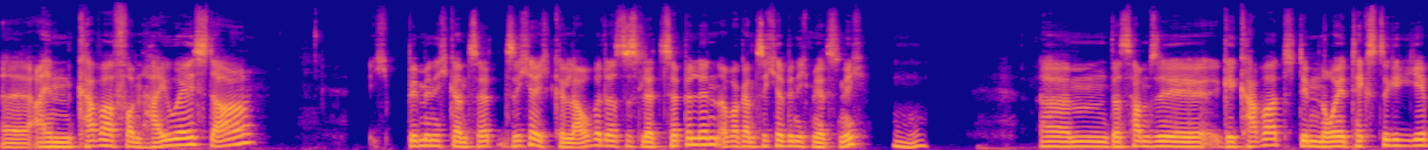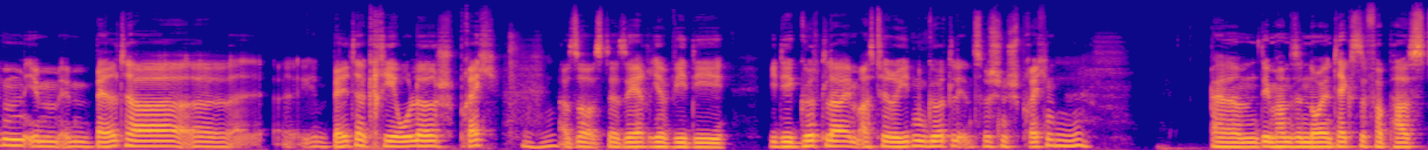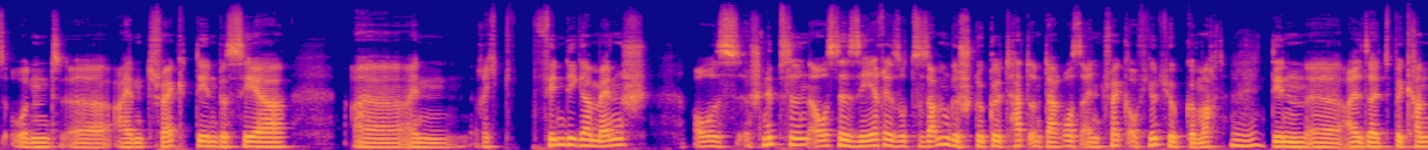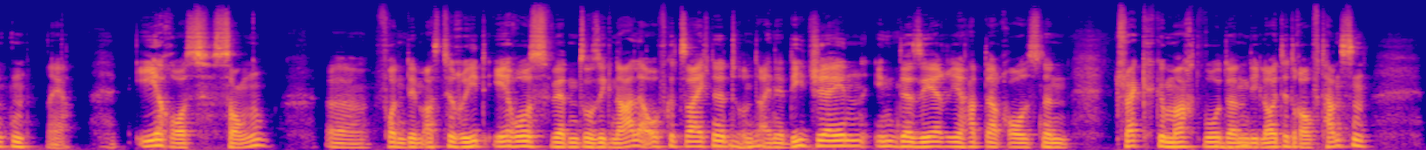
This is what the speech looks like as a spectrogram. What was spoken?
Äh, ein Cover von Highway Star. Ich bin mir nicht ganz sicher. Ich glaube, das ist Led Zeppelin, aber ganz sicher bin ich mir jetzt nicht. Mhm. Ähm, das haben sie gecovert, dem neue Texte gegeben im, im Belter, äh, im Belter Kreole Sprech. Mhm. Also aus der Serie, wie die, wie die Gürtler im Asteroidengürtel inzwischen sprechen. Mhm. Ähm, dem haben sie neue Texte verpasst und äh, einen Track, den bisher äh, ein recht findiger Mensch aus Schnipseln aus der Serie so zusammengestückelt hat und daraus einen Track auf YouTube gemacht, mhm. den äh, allseits bekannten, naja, Eros-Song. Äh, von dem Asteroid Eros werden so Signale aufgezeichnet mhm. und eine DJ in der Serie hat daraus einen Track gemacht, wo dann mhm. die Leute drauf tanzen.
